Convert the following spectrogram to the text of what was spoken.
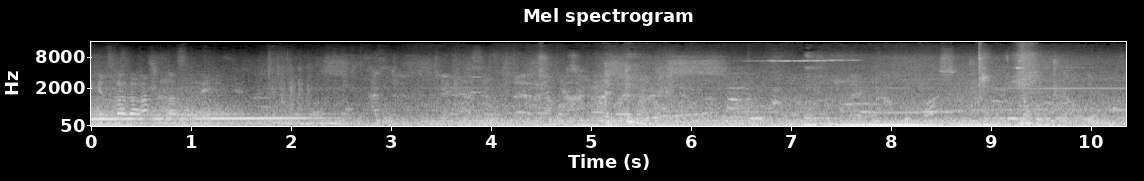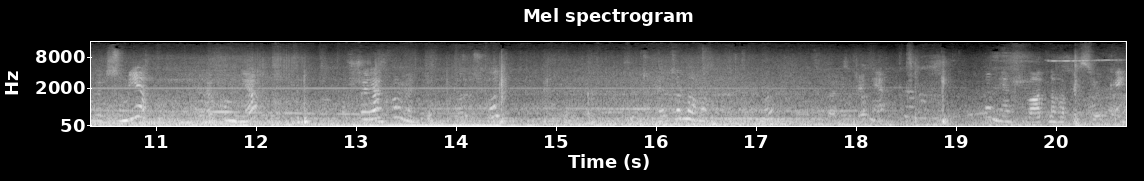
ich jetzt mal überraschen lassen. Nee. Willst du mir? Ja, komm her. Darfst du herkommen? Alles gut? Ja, zur Mama. Komm her. Komm her, ich warte noch ein bisschen, okay?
